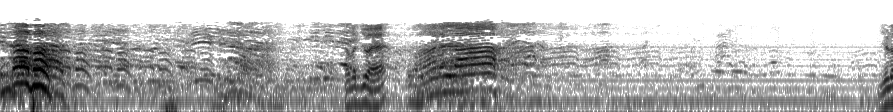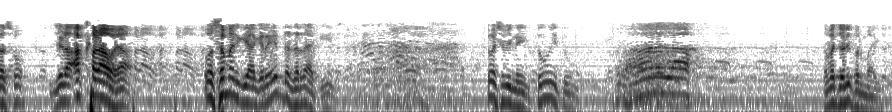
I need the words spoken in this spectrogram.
زندہ باد توجہ ہے۔ سبحان اللہ جڑا سو جڑا اکھڑا ہویا، وہ سمجھ گیا کہ ریت نظر رہا کی۔ کچھ بھی نہیں، تو ہی تو۔ سبحان اللہ توجہ نہیں فرمائی۔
